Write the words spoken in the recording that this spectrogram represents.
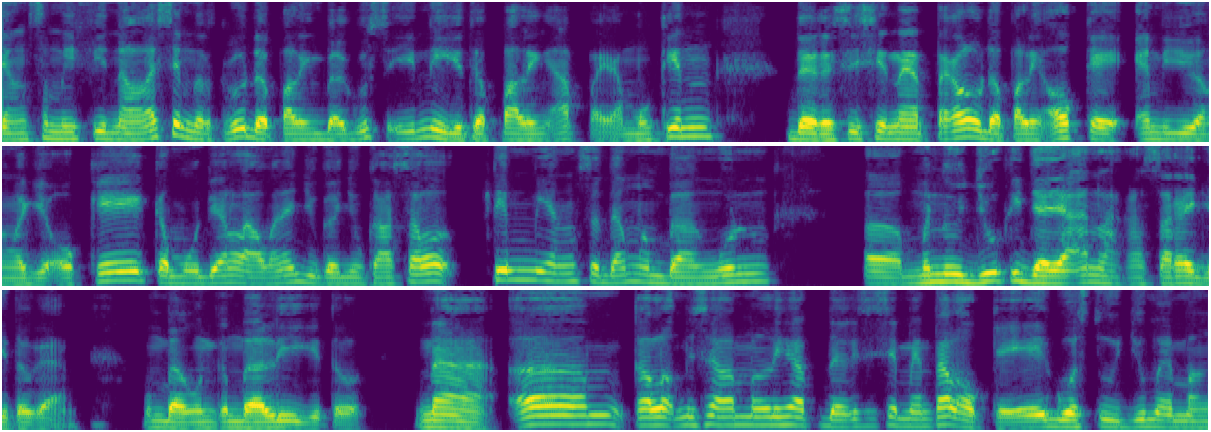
yang semifinalnya sih menurut gue udah paling bagus ini gitu, paling apa ya? Mungkin dari sisi netral udah paling oke, MU yang lagi oke, kemudian lawannya juga Newcastle, tim yang sedang membangun eh, menuju kejayaan lah kasarnya gitu kan, membangun kembali gitu. Nah, em, kalau misalnya melihat dari sisi mental, oke, gue setuju memang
